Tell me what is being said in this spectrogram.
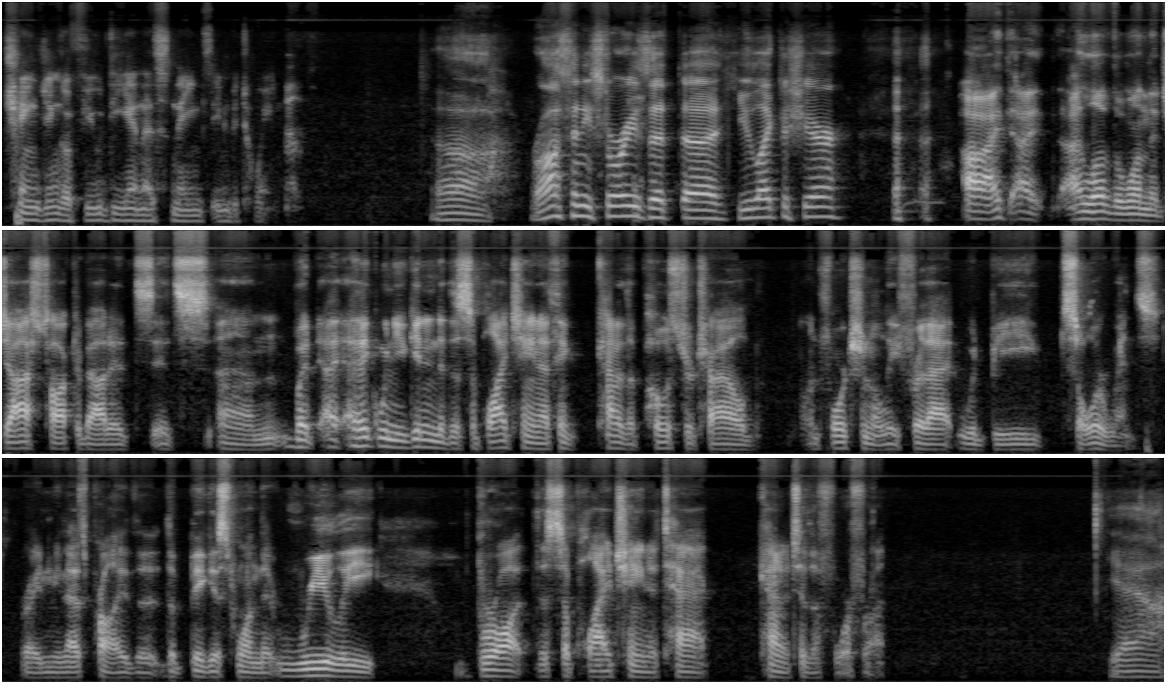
changing a few DNS names in between. Uh, Ross, any stories that uh, you like to share? Uh, I, I, I love the one that Josh talked about. It's it's um, but I, I, think when you get into the supply chain, I think kind of the poster child, unfortunately, for that would be SolarWinds, right? I mean, that's probably the the biggest one that really brought the supply chain attack kind of to the forefront. Yeah.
